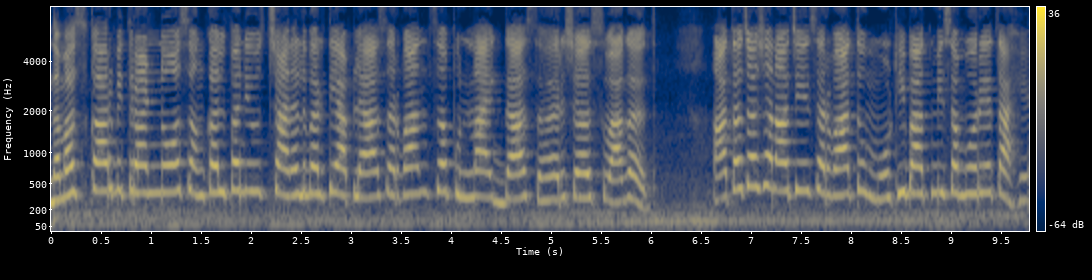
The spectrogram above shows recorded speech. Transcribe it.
नमस्कार मित्रांनो संकल्प न्यूज चॅनलवरती आपल्या सर्वांचं पुन्हा एकदा सहर्ष स्वागत. आताच्या क्षणाची सर्वात मोठी बातमी समोर येत आहे.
